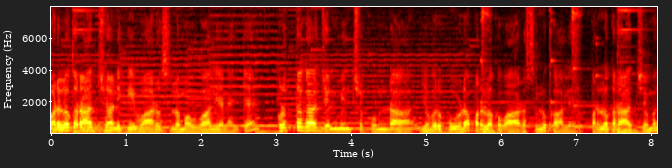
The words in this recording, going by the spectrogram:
పరలోక రాజ్యానికి వారసులం అవ్వాలి అని అంటే క్రొత్తగా జన్మించకుండా ఎవరు కూడా పరలోక వారసులు కాలేరు పరలోక రాజ్యము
